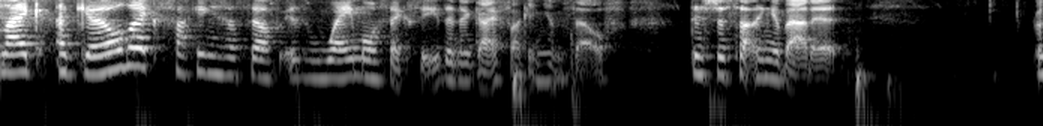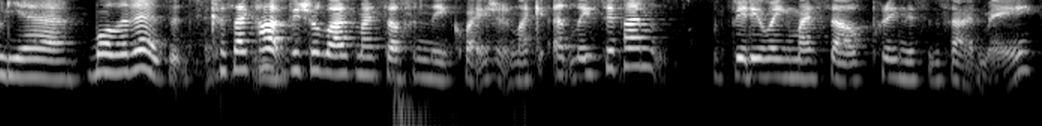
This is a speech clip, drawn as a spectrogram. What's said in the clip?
Like a girl like fucking herself is way more sexy than a guy fucking himself. There's just something about it yeah. Well, it is. It's because I can't visualize myself in the equation. Like at least if I'm videoing myself putting this inside me,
